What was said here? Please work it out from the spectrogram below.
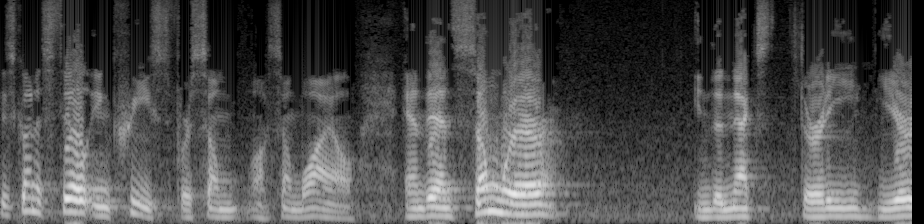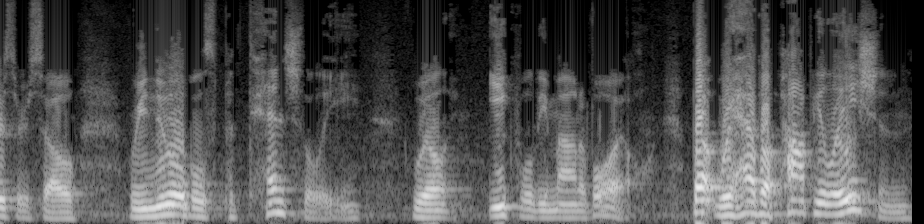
is going to still increase for some, uh, some while. And then somewhere in the next 30 years or so, renewables potentially will equal the amount of oil. But we have a population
